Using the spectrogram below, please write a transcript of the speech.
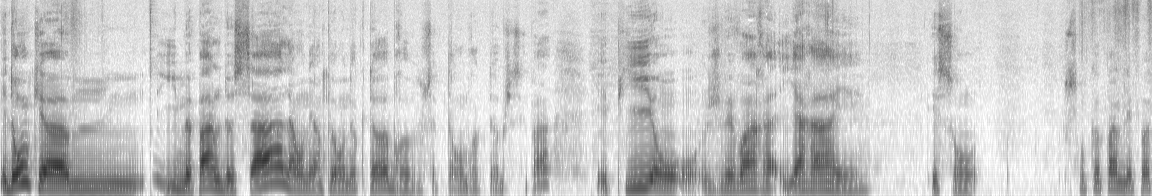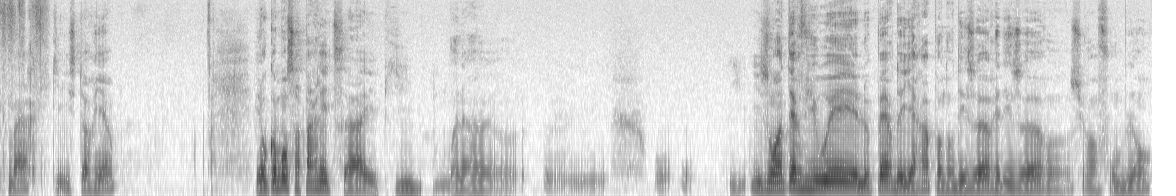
Et donc, euh, il me parle de ça. Là, on est un peu en octobre, septembre, octobre, je ne sais pas. Et puis, je vais voir Yara et, son, son copain de l'époque, Marc, qui est historien. Et on commence à parler de ça. Et puis, voilà. Euh, ils ont interviewé le père de Yara pendant des heures et des heures euh, sur un fond blanc.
